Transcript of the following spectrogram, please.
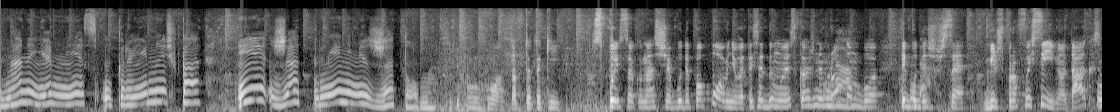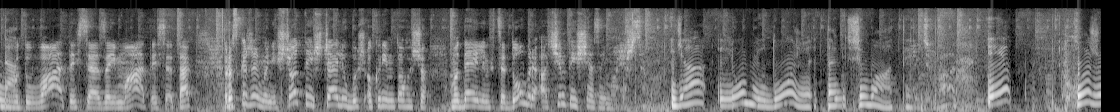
в мене є міс Україночка і міні-міс Житомир. Ого, тобто такий список у нас ще буде поповнюватися, думаю, з кожним Да. роком, бо ти Да. будеш все більш професійно, так? Да. Готуватися, займатися, так? Розкажи мені, що ти ще любиш, окрім того, що моделінг це добре, а чим ти ще займаєшся? Я люблю дуже танцювати. Танцювати. І ходжу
